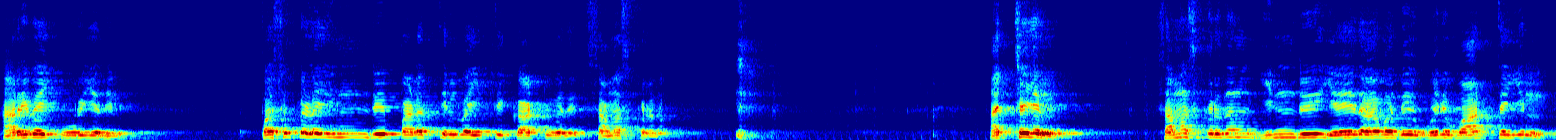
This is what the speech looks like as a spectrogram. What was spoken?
அறிவை கூறியதில் பசுக்களை இன்று படத்தில் வைத்து காட்டுவது சமஸ்கிருதம். அச்செயல் சமஸ்கிருதம் இன்று ஏதாவது ஒரு வார்த்தையில்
